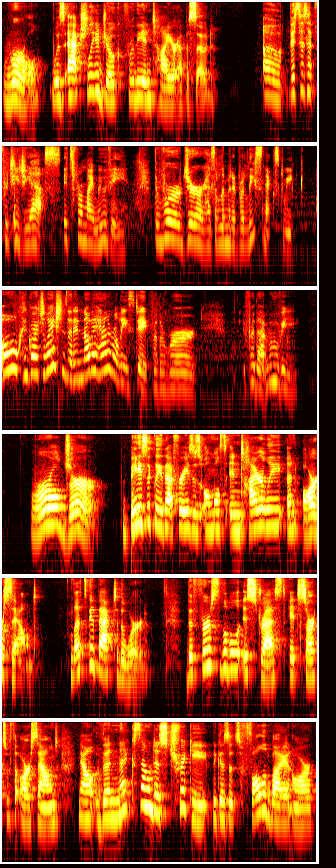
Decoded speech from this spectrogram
rural was actually a joke for the entire episode. Oh, this isn't for TGS. It's for my movie. The Rur Jur has a limited release next week. Oh, congratulations. I didn't know they had a release date for the Rur, for that movie. Rural jur. Basically, that phrase is almost entirely an R sound. Let's get back to the word. The first syllable is stressed, it starts with the R sound. Now, the next sound is tricky because it's followed by an R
